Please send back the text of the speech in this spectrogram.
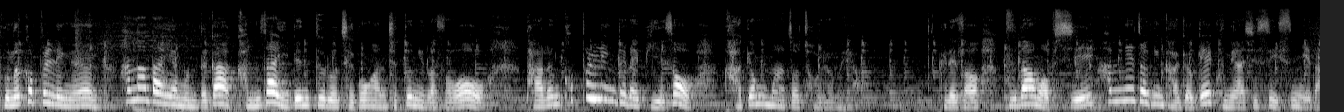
보너 커플링은 하나 다이아몬드가 감사 이벤트로 제공하는 제품이라서 다른 커플링들에 비해서 가격마저 저렴해요. 그래서 부담 없이 합리적인 가격에 구매하실 수 있습니다.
